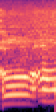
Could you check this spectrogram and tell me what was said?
oh. oh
